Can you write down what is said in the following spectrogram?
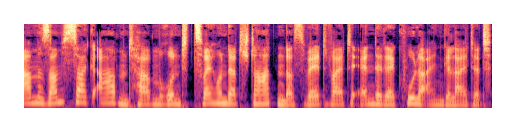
Am Samstagabend haben rund 200 Staaten das weltweite Ende der Kohle eingeleitet.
